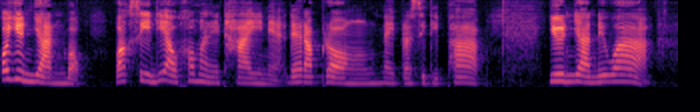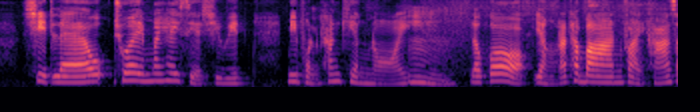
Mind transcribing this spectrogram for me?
ก็ยืนยันบอกวัคซีนที่เอาเข้ามาในไทยเนี่ยได้รับรองในประสิทธิภาพ ยืนยันได้ว่า ฉีดแล้วช่วยไม่ให้เสียชีวิต มีผลข้างเคียงน้อยอืมแล้วก็อย่างรัฐบาลฝ่ายค้านส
